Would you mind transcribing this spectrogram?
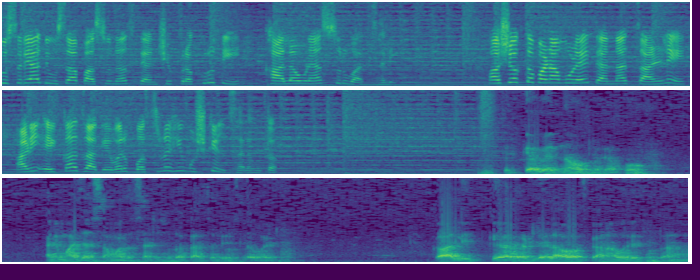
दुसऱ्या दिवसापासूनच त्यांची प्रकृती खालवण्यास सुरुवात झाली. अशक्तपणामुळे त्यांना चालणे आणि एका जागेवर बसणंही मुश्किल झालं होतं. इतक्या वेदना होत होत्या खूप. आणि माझ्या समाजासाठी सुद्धा कालचा दिवस लय वाईट होता. काल इतक्या रडलेला आवाज कानावर येत होता ना.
